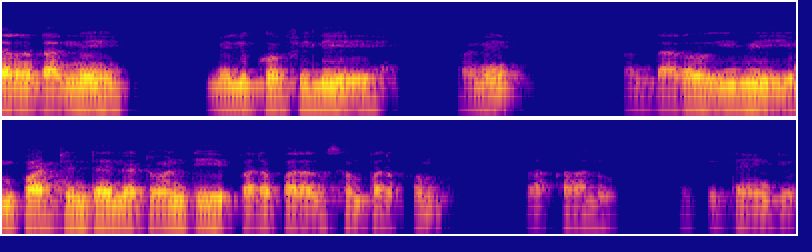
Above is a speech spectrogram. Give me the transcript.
జరగడాన్ని మెలుకోఫిలి అని అంటారు. ఇవి ఇంపార్టెంట్ అయినటువంటి పరపరాగ సంపర్కం రకాలు. Okay thank you.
